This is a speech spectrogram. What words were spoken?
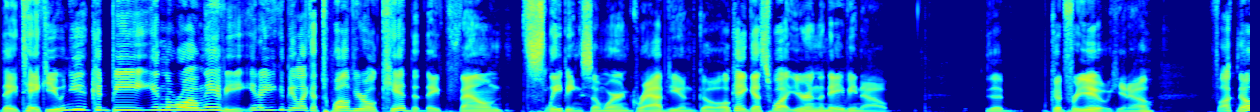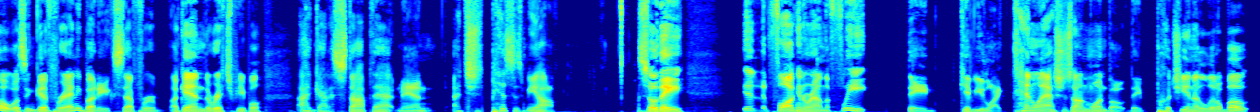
They take you and you could be in the Royal Navy, you know, you could be like a 12-year-old kid that they found sleeping somewhere and grabbed you and go, "Okay, guess what? You're in the Navy now." The good for you, you know? Fuck no, it wasn't good for anybody except for again the rich people. I got to stop that, man. It just pisses me off. So they, flogging around the fleet, they give you like 10 lashes on one boat. They put you in a little boat,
